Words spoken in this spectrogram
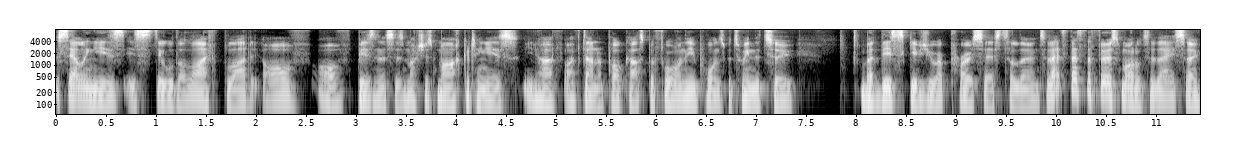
Selling is is still the lifeblood of of business as much as marketing is. You know, I've I've done a podcast before on the importance between the two, but this gives you a process to learn. So that's that's the first model today. So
